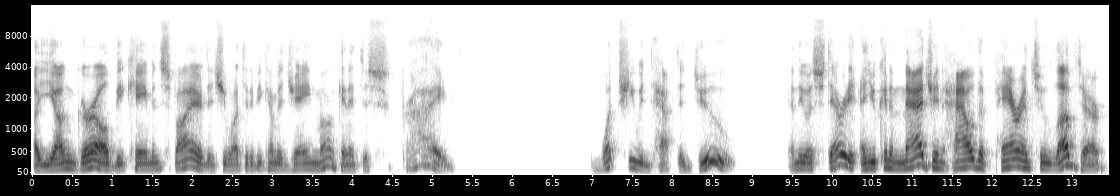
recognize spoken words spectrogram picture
A young girl became inspired that she wanted to become a Jain monk, and it described what she would have to do and the austerity. And you can imagine how the parents who loved her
